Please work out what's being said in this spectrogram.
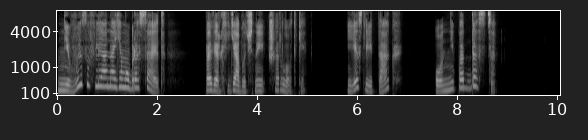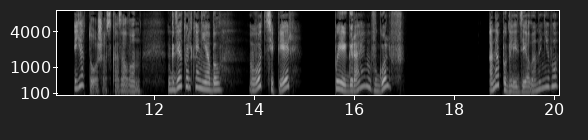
Не вызов ли она ему бросает поверх яблочной шарлотки? Если и так, он не поддастся. «Я тоже», — сказал он, — «где только не был. Вот теперь поиграем в гольф». Она поглядела на него,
